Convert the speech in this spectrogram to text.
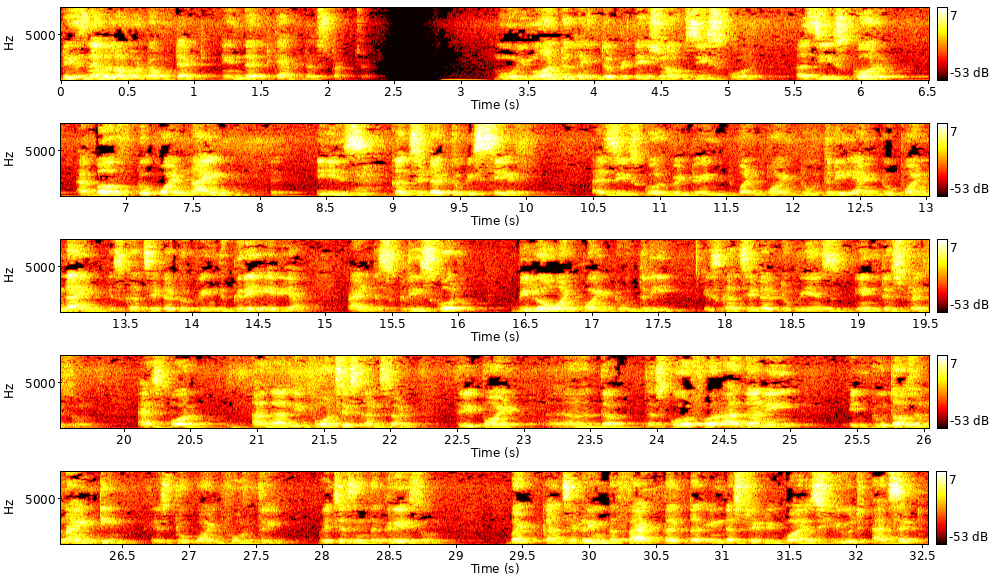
reasonable amount of debt in their capital structure. Moving on to the interpretation of z-score, a z-score above 2.9 is considered to be safe a z-score between 1.23 and 2.9 is considered to be in the gray area and the z-score below 1.23 is considered to be as in distress zone. As for Adani Ports is concerned, 3 point, uh, the, the score for Adani in 2019 is 2.43 which is in the gray zone. But considering the fact that the industry requires huge asset,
